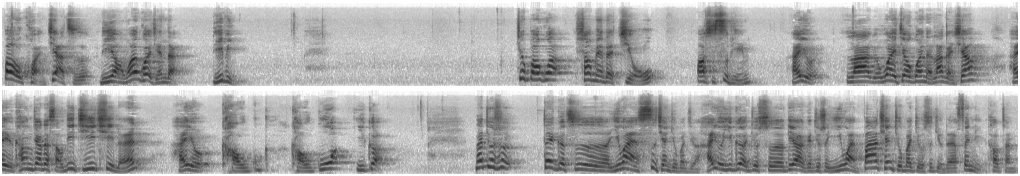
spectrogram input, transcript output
爆款价值两万块钱的礼品，就包括上面的酒二十四瓶，还有。拉个外交官的拉杆箱，还有康佳的扫地机器人，还有烤烤锅一个，那就是这个是一万四千九百九，还有一个就是第二个就是一万八千九百九十九的婚礼套餐，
